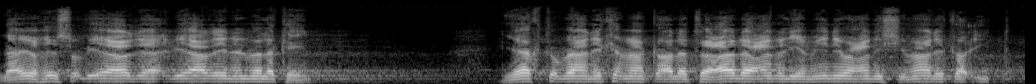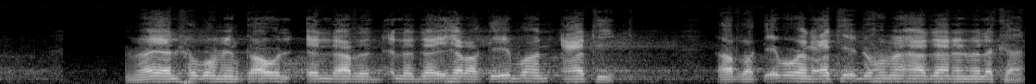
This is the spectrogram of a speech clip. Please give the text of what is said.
لا يحس بهذين الملكين. يكتبان كما قال تعالى عن اليمين وعن الشمال قعيد ما يلفظ من قول إلا لديه رقيب عتيد. الرقيب والعتيد هما هذان الملكان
